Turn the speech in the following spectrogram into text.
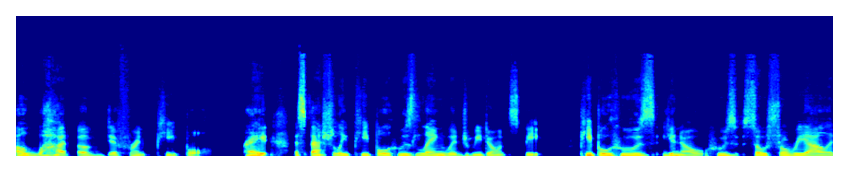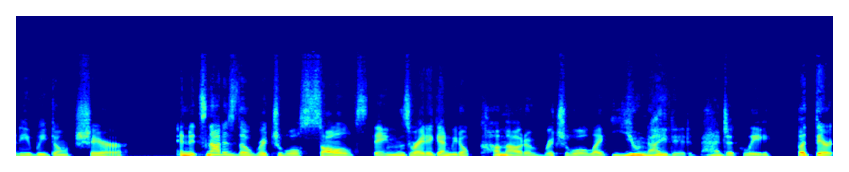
a lot of different people, right? Especially people whose language we don't speak, people whose, you know, whose social reality we don't share. And it's not as though ritual solves things, right? Again, we don't come out of ritual like united magically, but there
